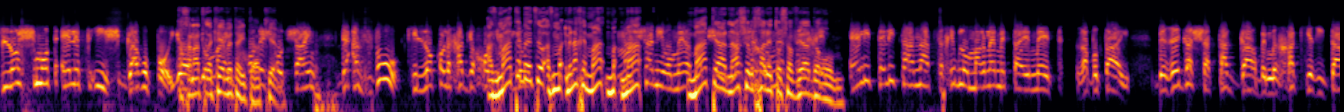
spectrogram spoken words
300 אלף איש גרו פה, יום, תחנת יומיים, רכבת הייתה, חודש, כן. חודשיים, ועזבו, כי לא כל אחד יכול... אז מה אתה. בעצם, אז מנחם, מה- מה- מה. שאני אומר... מה הטענה שלך לתושבי הדרום? אין לי, תן לי טענה, צריכים לומר להם את האמת. רבותיי, ברגע שאתה גר במרחק ירידה,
